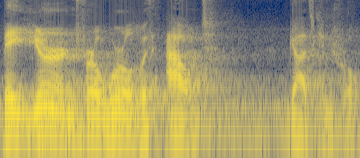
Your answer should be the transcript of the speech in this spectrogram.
They yearn for a world without God's control,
